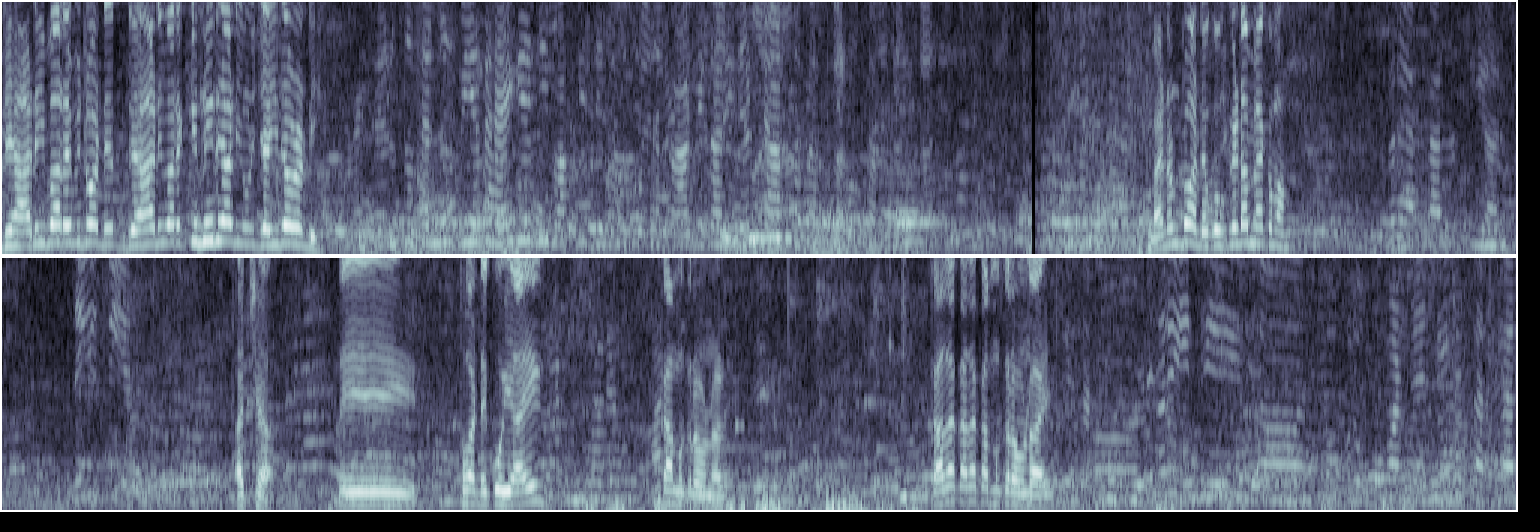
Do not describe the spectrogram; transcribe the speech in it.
ਦਿਹਾੜੀ ਬਾਰੇ ਵੀ ਤੁਹਾਡੇ ਦਿਹਾੜੀ ਬਾਰੇ ਕਿੰਨੀ ਦਿਹਾੜੀ ਹੋਣੀ ਚਾਹੀਦੀ ਤੁਹਾਡੀ? 303 ਰੁਪਏ ਤਾਂ ਹੈਗੇ ਜੀ ਬਾਕੀ ਦੇਖੋ ਜੀ ਸਰਕਾਰ ਜੇ ਕਰੀ ਦੇਣ 400 ਤੱਕ ਵੀ ਹੋ ਸਕਦੀ ਮੈਡਮ ਤੁਹਾਡੇ ਕੋਲ ਕਿਹੜਾ ਮਹਿਕਮਾ? ਸਰ ਐਫਐਲ ਸੀਆਰਪੀ ਅੱਛਾ ਤੇ ਤੁਹਾਡੇ ਕੋਈ ਆਏ ਕੰਮ ਕਰਾਉਣ ਵਾਲੇ? ਕਾਹਦਾ ਕਾਹਦਾ ਕੰਮ ਕਰਾਉਣ ਆਏ? ਸਰ ਇੱਥੇ ਜੋ ਗਰੁੱਪ ਬਣ ਰਹੇ ਨੇ ਸਰਕਾਰ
